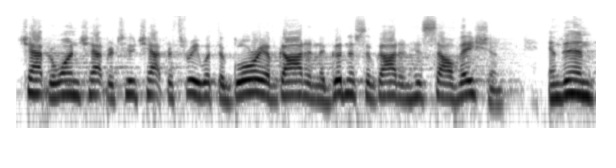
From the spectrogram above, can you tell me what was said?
chapter 1, chapter 2, chapter 3 with the glory of God and the goodness of God and His salvation. And then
